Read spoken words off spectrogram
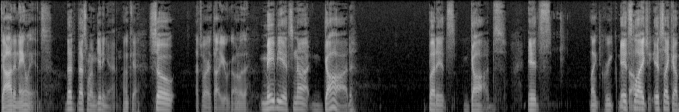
God and aliens. That that's what I'm getting at. Okay, So that's where I thought you were going with it. maybe it's not God, but it's gods. It's Like Greek. it's like mythology. it's like a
